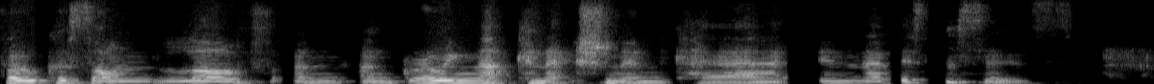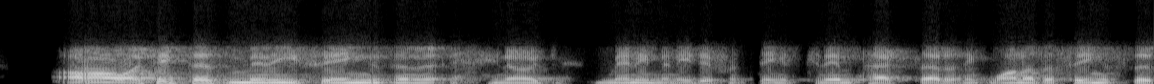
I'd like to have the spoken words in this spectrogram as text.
focus on love and, and growing that connection and care in their businesses? Oh, I think there's many things, and you know, many many different things can impact that. I think one of the things that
